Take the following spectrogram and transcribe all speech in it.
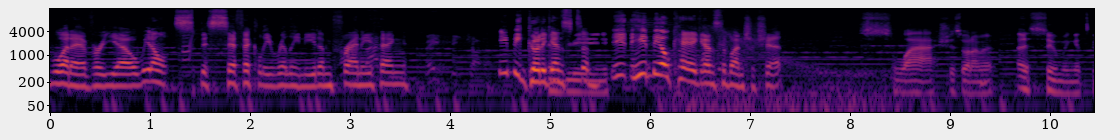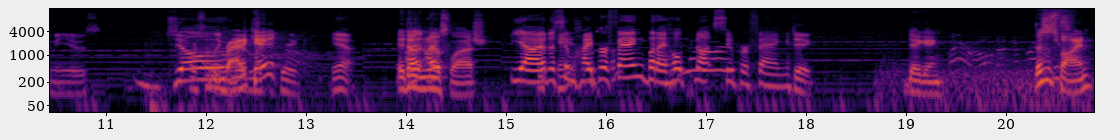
Whatever, yo. We don't specifically really need him for anything. face each other. He'd be good against be- some. He'd, he'd be okay against a bunch of shit. Slash is what I'm assuming it's gonna use. Don't. Eradicate? really. Yeah, It doesn't I- I- know slash. Yeah, I'd It assume can't Hyper Fang, but I hope not Super Fang. dig. Digging. This is He's- fine.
